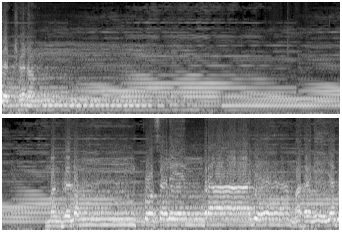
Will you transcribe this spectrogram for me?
रक्षणम्। मङ्गलम् कोसलेन्द्राय महनीयगुणभये।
